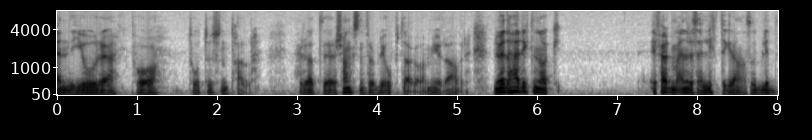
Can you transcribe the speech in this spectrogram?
enn de gjorde på 2000-tallet. For at uh, Sjansen for å bli oppdaga var mye lavere. Nå er det her riktignok i ferd med å endre seg litt. Grann. Altså, det er blitt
